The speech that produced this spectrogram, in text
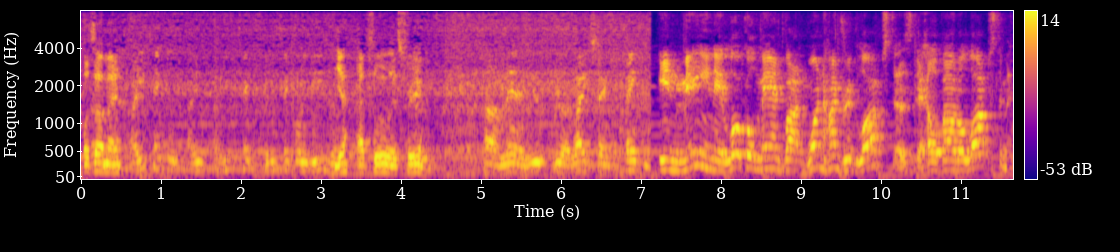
What's up, man? Are you taking? Are you, are you taking? Can we take one of these? Yeah, absolutely. It's for you. Oh man, you, you're a lifesaver. Thank you. In Maine, a local man bought 100 lobsters to help out a lobsterman.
